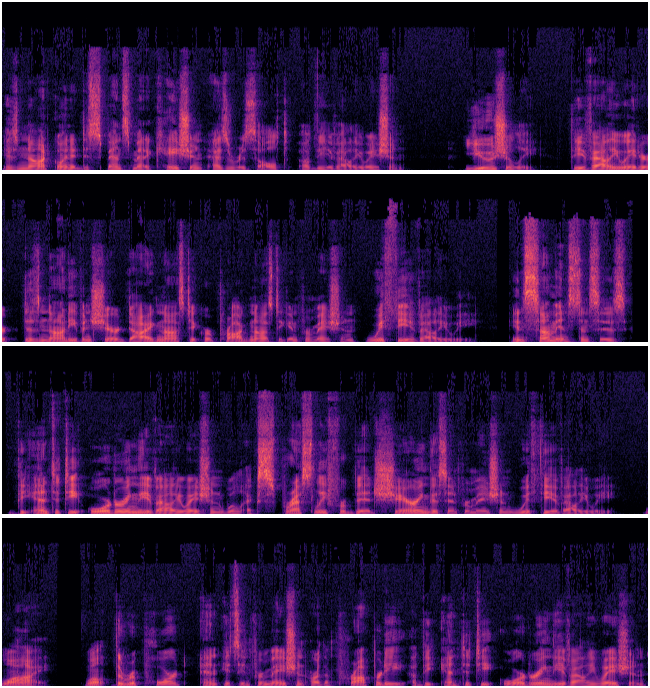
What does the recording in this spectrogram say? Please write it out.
is not going to dispense medication as a result of the evaluation. Usually, the evaluator does not even share diagnostic or prognostic information with the evaluee. In some instances, the entity ordering the evaluation will expressly forbid sharing this information with the evaluee. Why? Well, the report and its information are the property of the entity ordering the evaluation,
